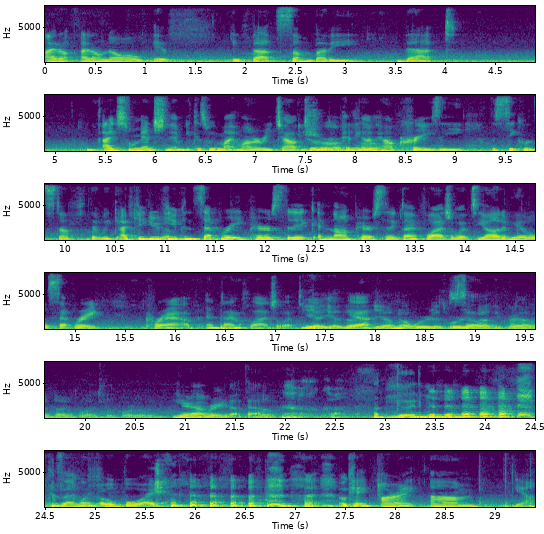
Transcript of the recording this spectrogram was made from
I, I don't I don't know if if that's somebody that I just will mention him because we might want to reach out to him Sure, depending on how crazy the sequence stuff that we. I figure if you can separate parasitic and non-parasitic dinoflagellates, you ought to be able to separate crab and dinoflagellate. Yeah, yeah, that, Yeah? yeah. I'm not worried. As worried So- about the crab and dinoflagellate part of it. You're not worried about that. No. Oh, God. Good. Because I'm like, oh boy. okay, all right. Um, yeah.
